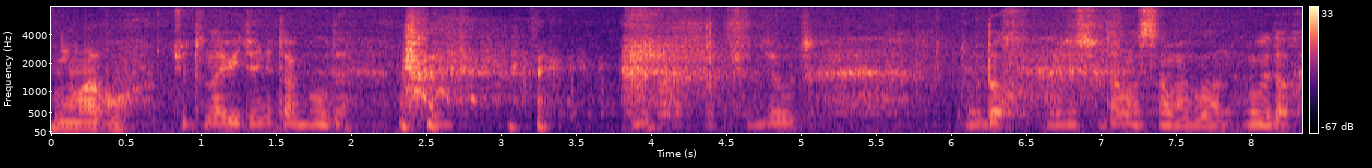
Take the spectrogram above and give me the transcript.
Не могу. Что-то на видео не так было, да? Что делают? Вдох. Здесь сюда у нас самое главное. Выдох.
